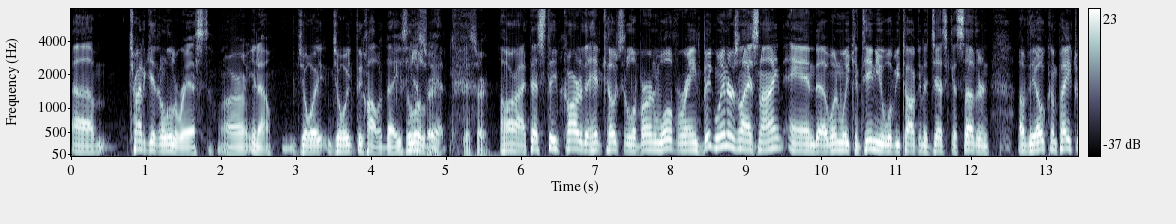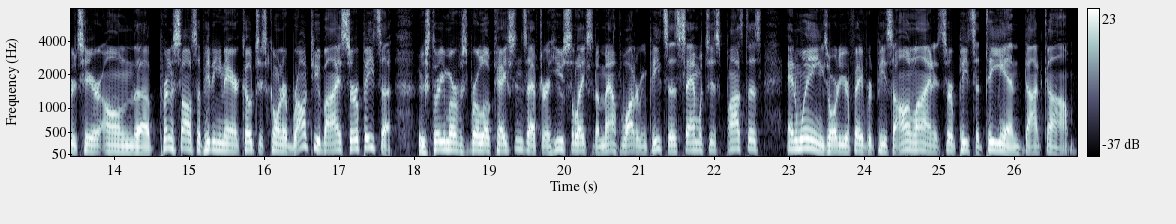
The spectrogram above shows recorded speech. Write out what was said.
um, try to get a little rest, or you know, enjoy enjoy the holidays a yes, little sir. bit. Yes, sir. All right, that's Steve Carter, the head coach of the La Vergne Wolverines. Big winners last night, and uh, when we continue, we'll be talking to Jessica Southern of the Oakland Patriots here on the Prentice Allsup Heating and Air Coaches Corner, brought to you by Sir Pizza, whose three Murfreesboro locations after a huge selection of mouth-watering pizzas, sandwiches, pastas, and wings. Order your favorite pizza online at sirpizzatn.com.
